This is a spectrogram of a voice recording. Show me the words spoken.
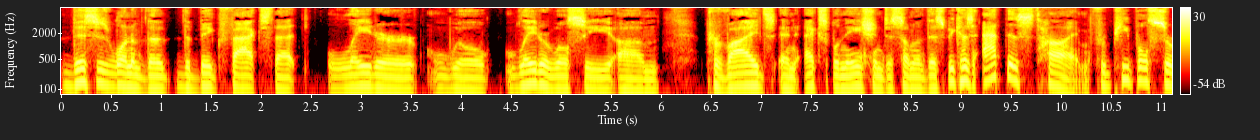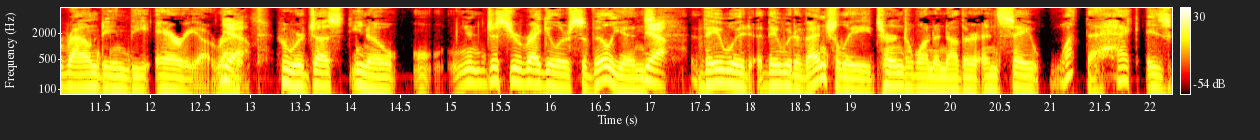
this is one of the, the big facts that later will, later we'll see, um, provides an explanation to some of this because at this time, for people surrounding the area, right, Yeah. who were just, you know, just your regular civilians, Yeah. they would, they would eventually turn to one another and say, what the heck is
